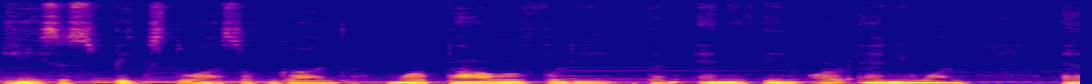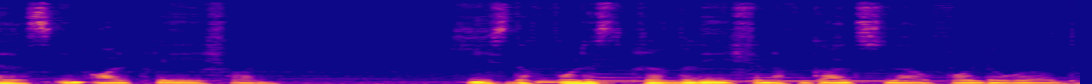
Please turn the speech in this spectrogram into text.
Jesus speaks to us of God more powerfully than anything or anyone else in all creation. He is the fullest revelation of God's love for the world.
